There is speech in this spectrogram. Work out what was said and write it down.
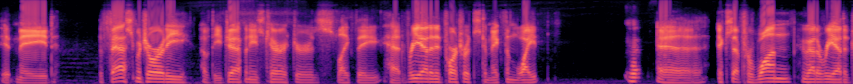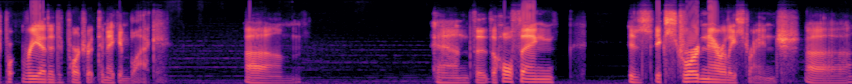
it made the vast majority of the Japanese characters like they had re-edited portraits to make them white uh, except for one who had a re-edited re-edited portrait to make him black. Um, and the the whole thing is extraordinarily strange. Uh,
